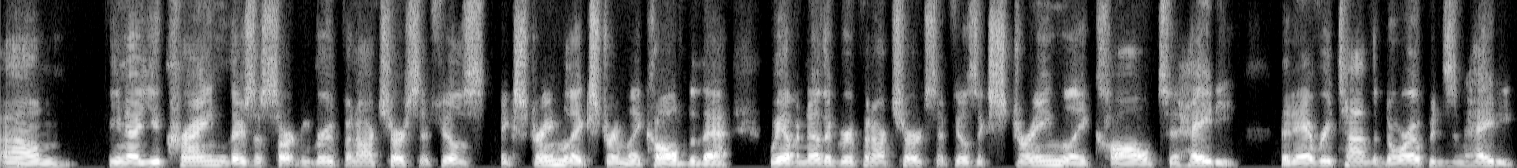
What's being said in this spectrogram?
um, you know ukraine there's a certain group in our church that feels extremely extremely called to that. We have another group in our church that feels extremely called to haiti that every time the door opens in haiti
